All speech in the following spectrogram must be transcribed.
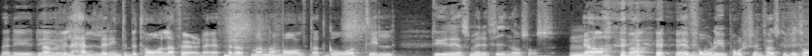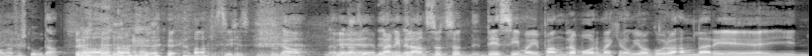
Men det det, är Man vill heller inte betala för det för att man har valt att gå till... det, är ju det som är det fina hos oss. Ja, Va? Det får du ju Porschen fast du betalar för Skodan. ja, ja, precis. Ja, Men, alltså, det- men det- ibland så, så det ser man ju på andra varumärken. Om jag går och handlar i, i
